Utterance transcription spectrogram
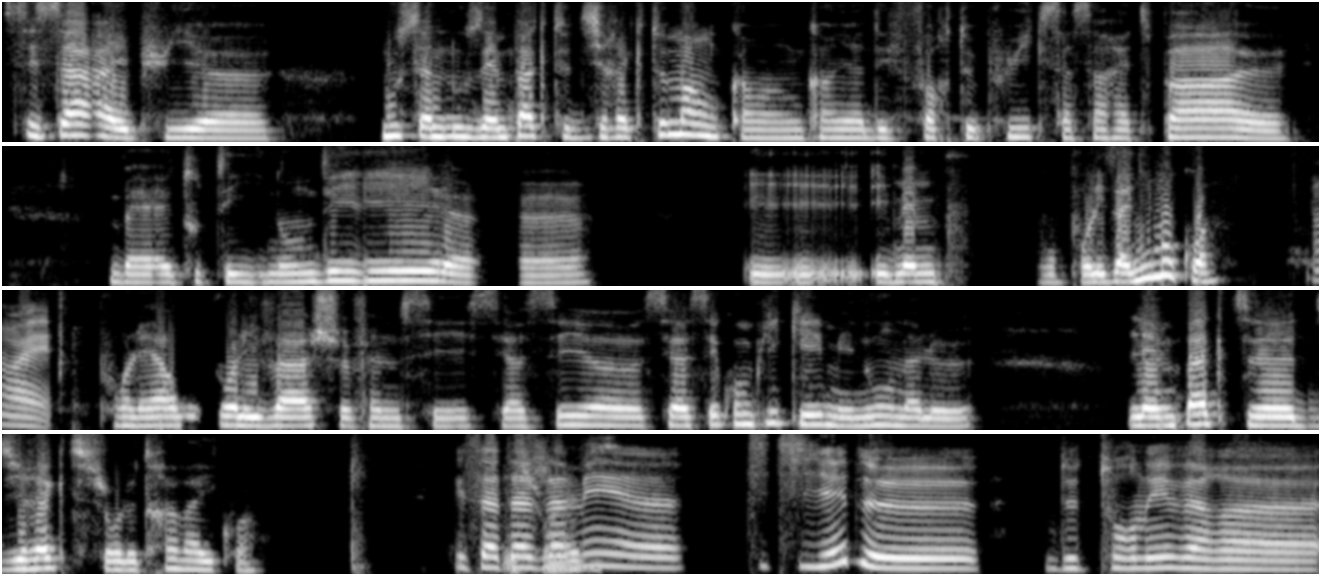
C'est ça, et puis euh, nous, ça nous impacte directement quand, quand il y a des fortes pluies, que ça s'arrête pas, euh, ben, tout est inondé, et, et, même pour, pour, les animaux, quoi. Ouais. Pour l'herbe, pour les vaches, enfin, c'est assez, assez compliqué, mais nous, on a le l'impact direct sur le travail, quoi. Et ça t'a jamais euh, titillé de, de tourner vers euh,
